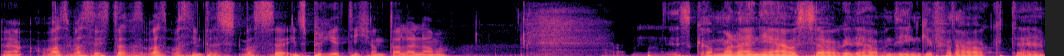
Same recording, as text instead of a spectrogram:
Ja. Was, was, ist das, was, was, was äh, inspiriert dich an Dalai Lama? Es gab mal eine Aussage, da haben die ihn gefragt, äh,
